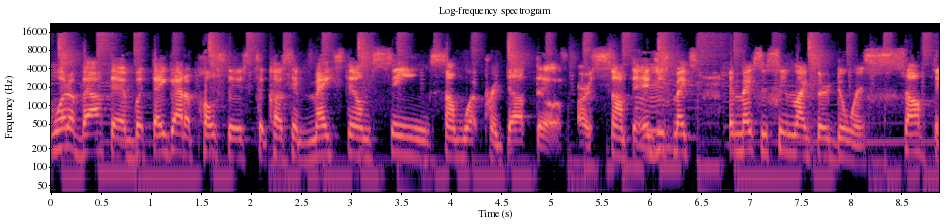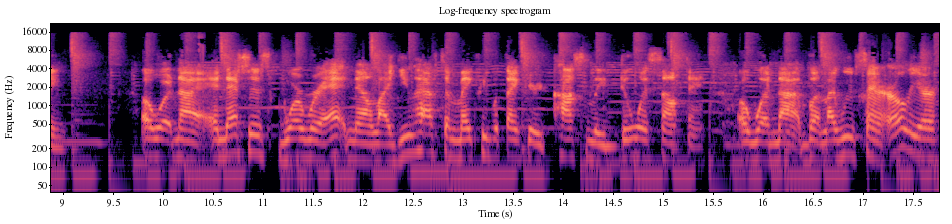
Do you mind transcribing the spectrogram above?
what about that? But they gotta post this because it makes them seem somewhat productive or something. Mm-hmm. It just mm-hmm. makes it makes it seem like they're doing something or whatnot. And that's just where we're at now. Like you have to make people think you're constantly doing something or whatnot. But like we were saying earlier,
